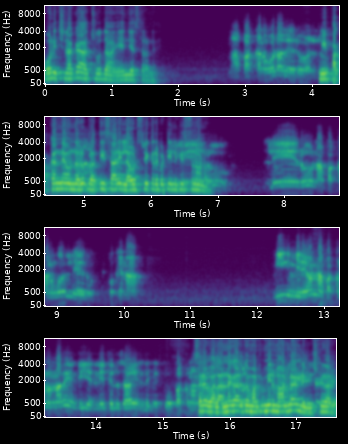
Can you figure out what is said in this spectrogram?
ఫోన్ ఇచ్చినాక చూద్దాం ఏం చేస్తారనేది. నా పక్కన కూడా లేరు వాళ్ళు. మీ పక్కనే ఉన్నారు ప్రతిసారి లౌడ్ స్పీకర్ పెట్టి వినిపిస్తున్నాను లేరు, నా పక్కన కూడా లేరు. ఓకేనా? మీ మీరేమన్నా నా పక్కన ఉన్నారా ఏంటి? ఇవన్నీ తెలుసా ఏంటి మీకు పక్కన సరే వాళ్ళ అన్నగారితో మాట్లా మీరు మాట్లాడండి విష్ణు గారు.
